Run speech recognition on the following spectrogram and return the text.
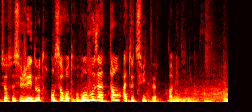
Sur ce sujet et d'autres, on se retrouve. On vous attend à tout de suite dans Midi News.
